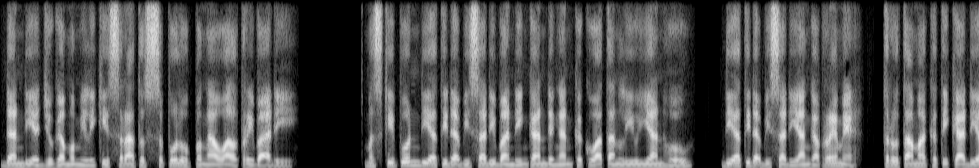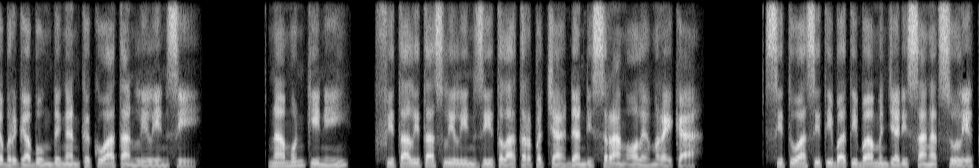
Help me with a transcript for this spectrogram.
dan dia juga memiliki 110 pengawal pribadi. Meskipun dia tidak bisa dibandingkan dengan kekuatan Liu Yanhu, dia tidak bisa dianggap remeh, terutama ketika dia bergabung dengan kekuatan Lilinzi. Namun kini, vitalitas Lilinzi telah terpecah dan diserang oleh mereka. Situasi tiba-tiba menjadi sangat sulit,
